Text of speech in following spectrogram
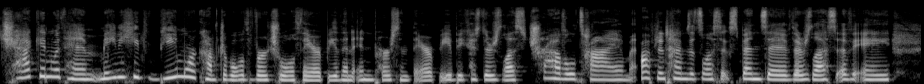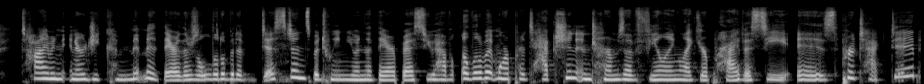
check in with him. Maybe he'd be more comfortable with virtual therapy than in person therapy because there's less travel time. Oftentimes it's less expensive. There's less of a time and energy commitment there. There's a little bit of distance between you and the therapist. You have a little bit more protection in terms of feeling like your privacy is protected.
